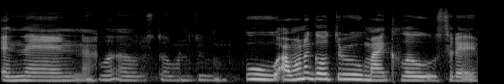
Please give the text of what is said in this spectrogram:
and then what else do I want to do? Ooh, I want to go through my clothes today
